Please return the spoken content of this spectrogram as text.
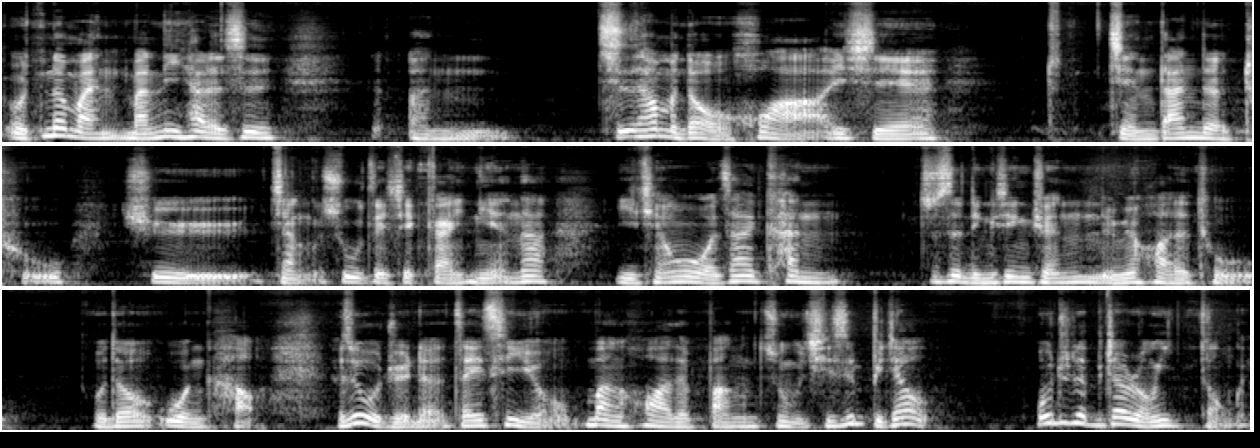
我觉得蛮蛮厉害的是，嗯，其实他们都有画一些简单的图去讲述这些概念。那以前我在看就是灵性圈里面画的图，我都问号。可是我觉得这一次有漫画的帮助，其实比较，我觉得比较容易懂诶，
